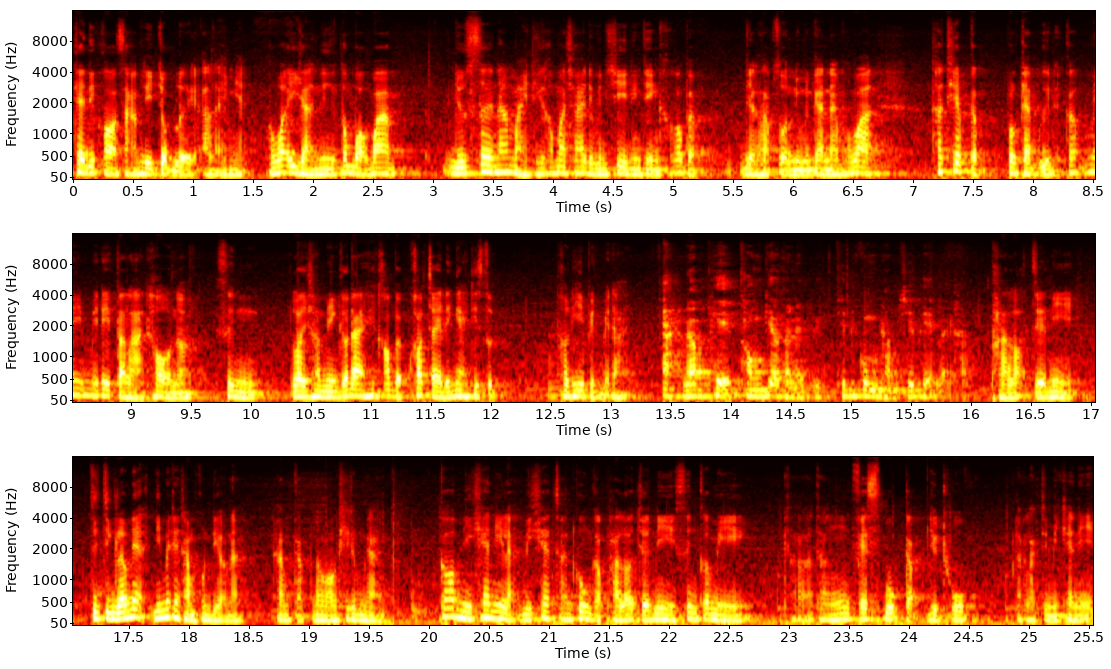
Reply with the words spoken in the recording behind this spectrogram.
แค่นี้พอสามนาทีจบเลยอะไรเงี้ยเพราะว่าอีกอย่างหนึ่งต้องบอกว่ายูเซอร์หน้าใหม่ที่เขามาใช้ d a วินชีจริงๆเขาก็แบบยังสับสนอยู่เหมือนกันนะเพราะว่าถ้าเทียบกับโปรแกรมอื่นเนยก็ไม่ไม่ได้ตลาดเท่าเนาะซึ่งเราจะทำเองก็ได้ให้เขาแบบเข้าใจได้ง่ายที่สุด เท่าที่เป็นไปได้อะแล้วเพจท่องเที่ยวตอนนี้ที่พี่กุ้งทำชื่อเพจอะไรครับพาเลาะเจอร์นี่จริง ๆ แล้วเนี่ยนี่ไม่ได้ทำคนเดียวนะทำกับน้องๆที่ทำงาน ก็มีแค่นี้แหละมีแค่จานกุ้งกับพาเลาะเจอร์นี่ซึ่งก็มีเอ่อทั้ง Facebook กับ YouTube หลักๆ จะมีแค่นี้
